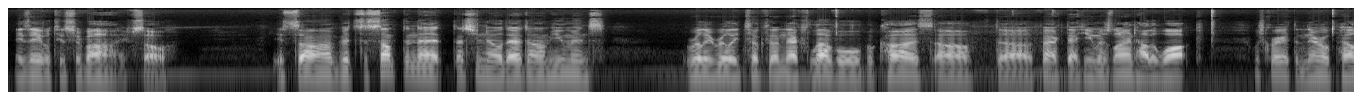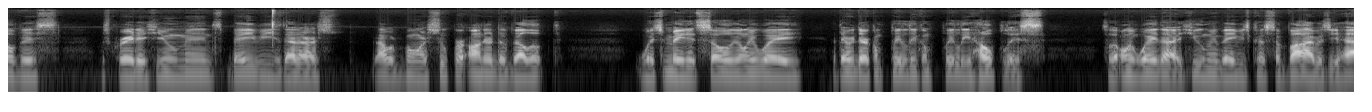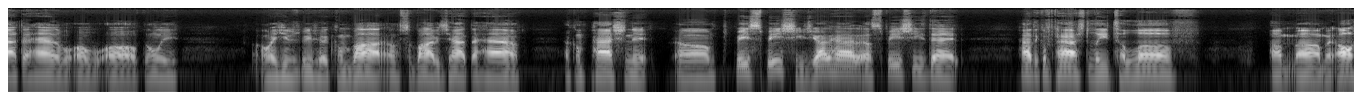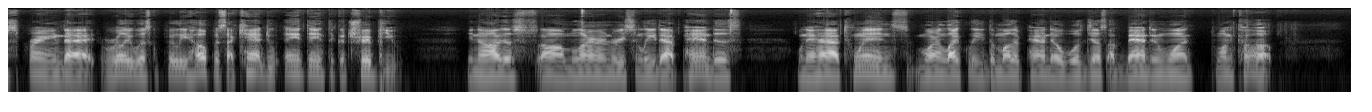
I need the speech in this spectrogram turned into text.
is able to survive. So it's uh it's something that that you know that um humans really really took to the next level because of the fact that humans learned how to walk which created the narrow pelvis which created humans babies that are that were born super underdeveloped which made it so the only way that they were they're completely completely helpless so the only way that human babies could survive is you had to have a, a, a the only only human babies could combine, survive is you had to have a compassionate um, species. You gotta have a species that had the capacity to love um, um, an offspring that really was completely helpless. I can't do anything to contribute. You know, I just um, learned recently that pandas, when they have twins, more than likely the mother panda will just abandon one one cub.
